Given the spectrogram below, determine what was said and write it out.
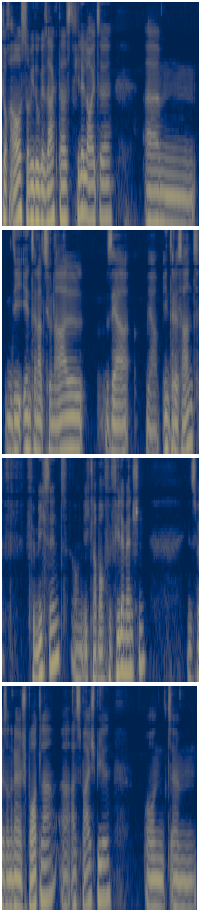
durchaus, so wie du gesagt hast, viele Leute, ähm, die international sehr ja, interessant für mich sind und ich glaube auch für viele Menschen, insbesondere Sportler äh, als Beispiel. Und ähm,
